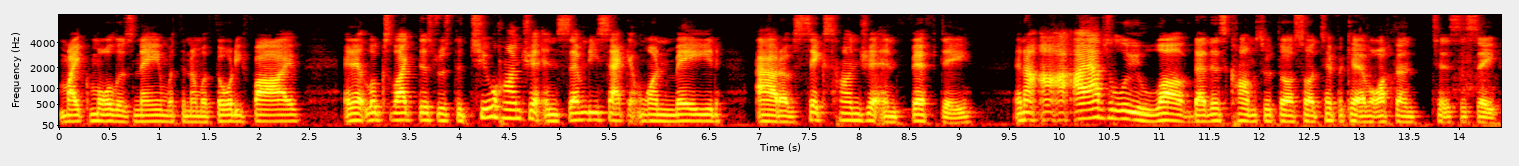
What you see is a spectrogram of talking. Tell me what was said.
Mike Molleur's name with the number 35. And it looks like this was the 272nd one made out of 650. And I, I, I absolutely love that this comes with a certificate of authenticity.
